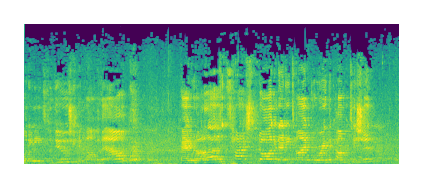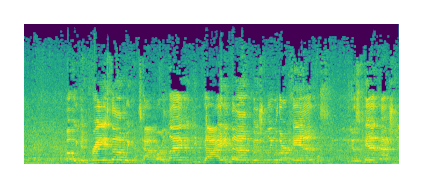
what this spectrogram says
what he needs to do. She can help him out. Okay, we're not allowed to touch the dog at any time during the competition. But we can praise them, we can tap our leg, we can guide them visually with our hands. We just can't actually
